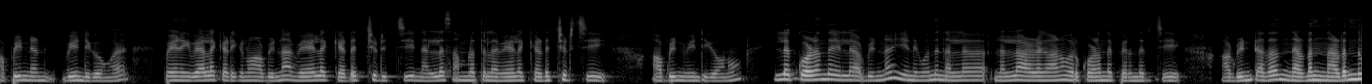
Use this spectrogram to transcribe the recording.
அப்படின்னு நினை வேண்டிக்கோங்க. இப்போ எனக்கு வேலை கிடைக்கணும் அப்படின்னா வேலை கிடைச்சிடுச்சு நல்ல சம்பளத்தில் வேலை கிடைச்சிடுச்சு அப்படின்னு வேண்டிக்கணும். இல்லை குழந்த இல்லை அப்படின்னா எனக்கு வந்து நல்ல நல்ல அழகான ஒரு குழந்த பிறந்துடுச்சு அப்படின்ட்டு அதாவது நடந் நடந்து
